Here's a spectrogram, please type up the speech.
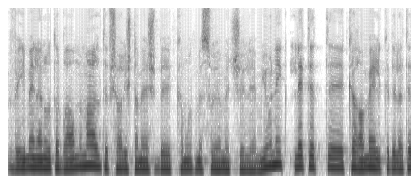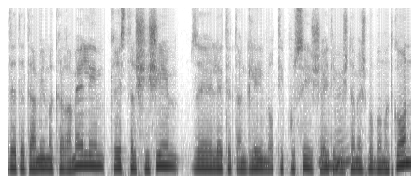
ואם אין לנו את הבראון מלט, אפשר להשתמש בכמות מסוימת של מיוניק. לטת אה, קרמל כדי לתת את הטעמים הקרמליים, קריסטל 60, זה לטת אנגלי מאוד טיפוסי שהייתי mm-hmm. משתמש בו במתכון.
